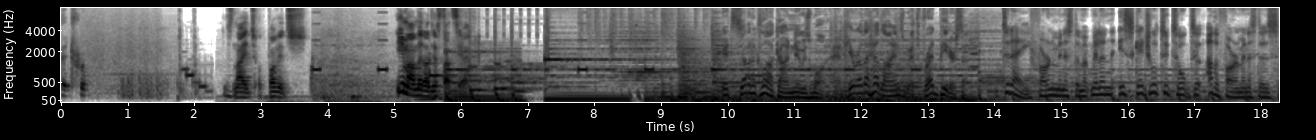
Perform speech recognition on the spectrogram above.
the truth. Znajdź odpowiedź. I mamy radiostację. It's 7 o'clock on News 1, and here are the headlines with Fred Peterson. Today, Foreign Minister Macmillan is scheduled to talk to other foreign ministers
